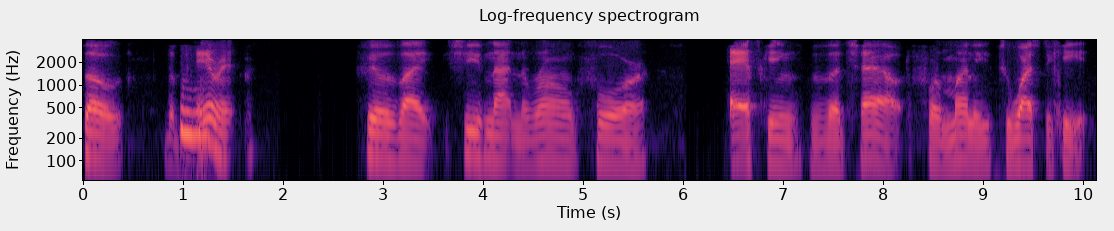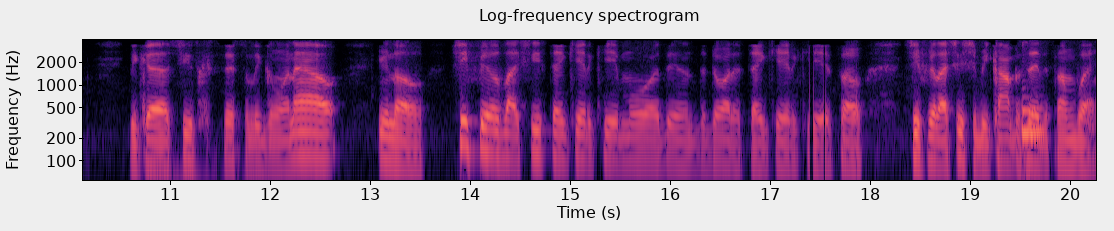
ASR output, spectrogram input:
So the Mhm. parent feels like she's not in the wrong for asking the child for money to watch the kid because she's consistently going out. You know, she feels like she's taking care of the kid more than the daughter's taking care of the kid. So she feels like she should be compensated mm-hmm. some way.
